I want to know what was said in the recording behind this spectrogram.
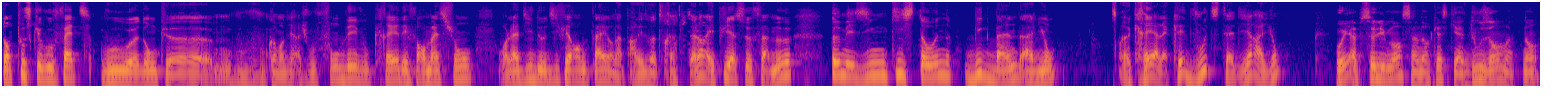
Dans tout ce que vous faites, vous donc, vous, comment vous fondez, vous créez des formations. On l'a dit de différentes tailles. On a parlé de votre frère tout à l'heure. Et puis il y a ce fameux Amazing Keystone Big Band à Lyon, créé à la clé de voûte, c'est-à-dire à Lyon, oui, absolument. C'est un orchestre qui a 12 ans maintenant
